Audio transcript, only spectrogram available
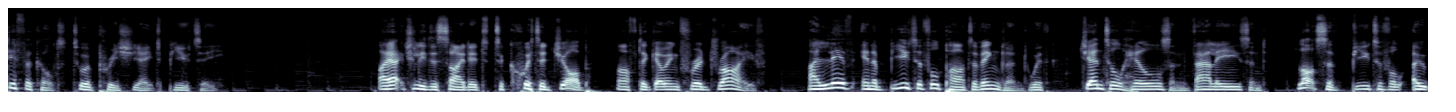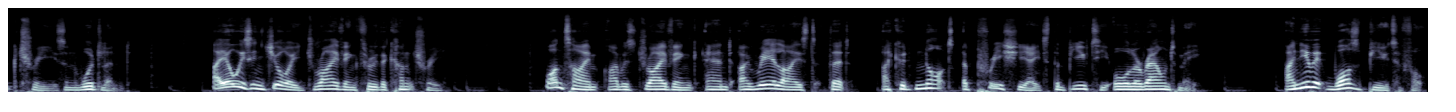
difficult to appreciate beauty. I actually decided to quit a job after going for a drive. I live in a beautiful part of England with gentle hills and valleys and lots of beautiful oak trees and woodland. I always enjoy driving through the country. One time I was driving and I realised that I could not appreciate the beauty all around me. I knew it was beautiful,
